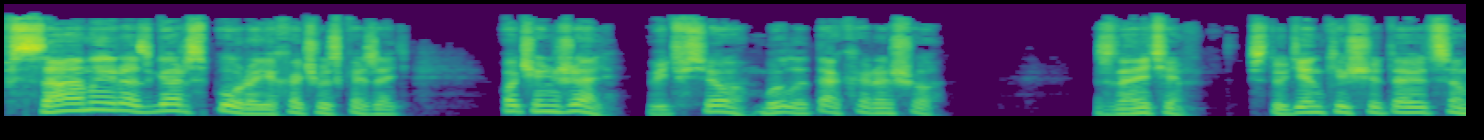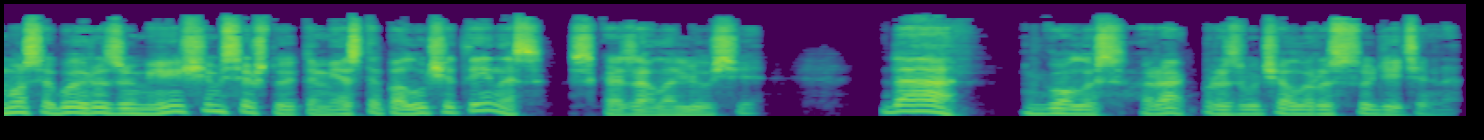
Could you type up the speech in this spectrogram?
В самый разгар спора, я хочу сказать. Очень жаль, ведь все было так хорошо. Знаете, студентки считают само собой разумеющимся, что это место получит Инес, — сказала Люси. Да, — голос Рак прозвучал рассудительно.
